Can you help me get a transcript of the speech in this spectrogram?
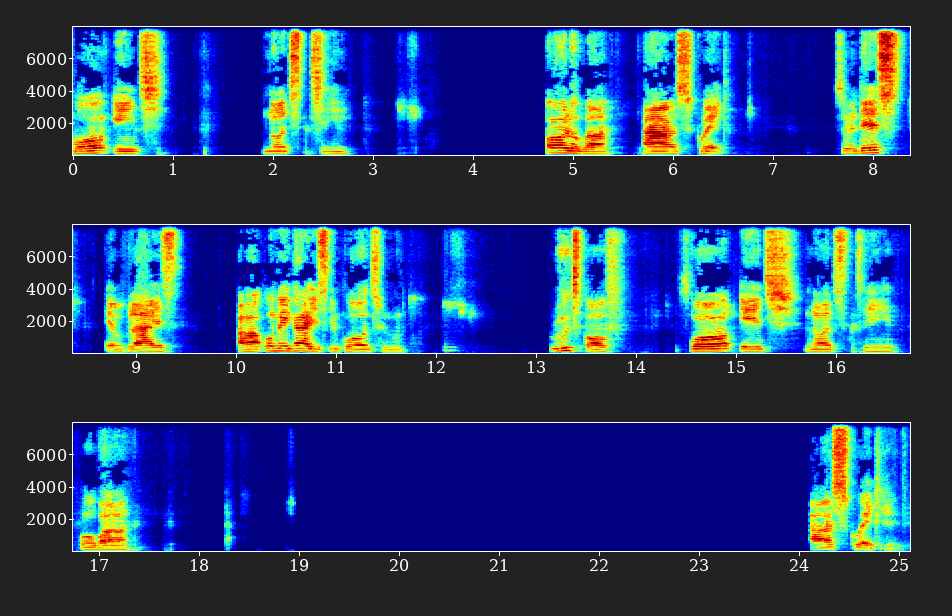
4h naught g all over r squared. So this implies our omega is equal to root of 4h naught g over r squared.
